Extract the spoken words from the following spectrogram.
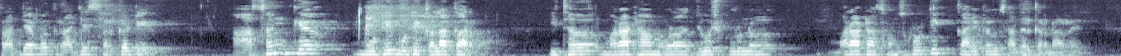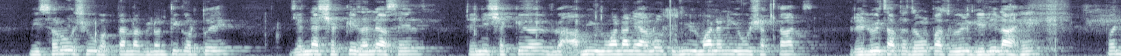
प्राध्यापक राजेश सरकटे असंख्य मोठे मोठे कलाकार इथं मराठा मोळा जोशपूर्ण मराठा सांस्कृतिक कार्यक्रम सादर करणार आहेत. मी सर्व शिवभक्तांना विनंती करतो आहे ज्यांना शक्य झालं असेल त्यांनी शक्य आम्ही विमानाने आलो तुम्ही विमानाने येऊ शकतात. रेल्वेचा आता जवळपास वेळ गेलेला आहे. पण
